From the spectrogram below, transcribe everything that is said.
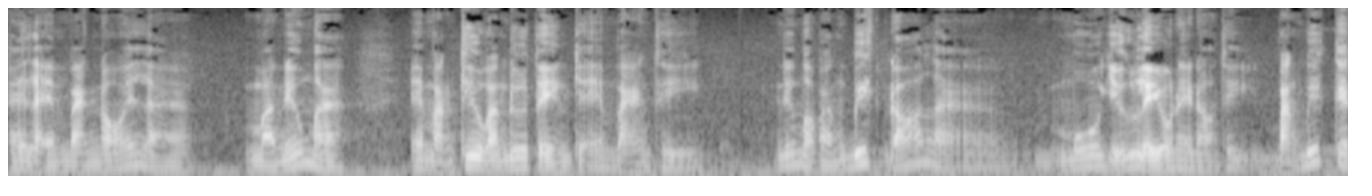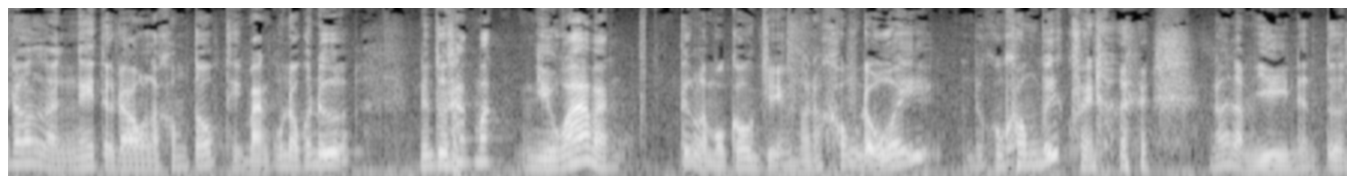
hay là em bạn nói là mà nếu mà em bạn kêu bạn đưa tiền cho em bạn thì nếu mà bạn biết đó là mua dữ liệu này nọ thì bạn biết cái đó là ngay từ đầu là không tốt thì bạn cũng đâu có đưa. Nên tôi thắc mắc nhiều quá bạn. Tức là một câu chuyện mà nó không đủ ý tôi cũng không biết phải nói, nói làm gì nên tôi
